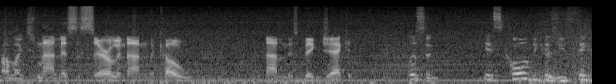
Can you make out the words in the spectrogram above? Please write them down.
I like swimming. Not necessarily, not in the cold. Not in this big jacket. Listen, it's cold because you think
